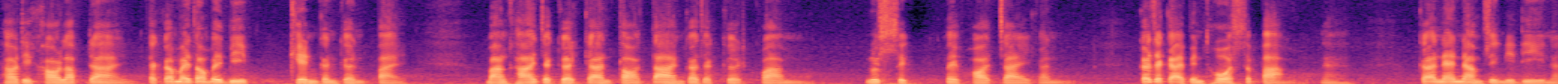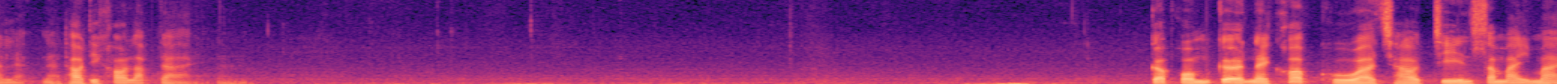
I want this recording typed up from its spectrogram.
เท่าที่เขารับได้ แต่ก็ไม่ต้องไปบีบเค้นกันเกินไป บางครั้งจะเกิดการต่อต้านก็จะเกิดความรู้สึกไม่พอใจกัน ก็จะกลายเป็นโทษซะเปล่านะก็แนะนำสิ่งดีๆนั่นแหละนะเท่าที่เขารับได้นะก็ผมเกิดในครอบครัวชาวจีนสมัยใหม่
